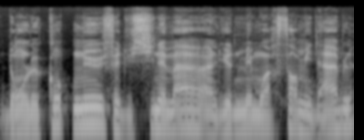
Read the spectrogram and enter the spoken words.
dont le contenu fait du cinéma un lieu de mémoire formidable.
